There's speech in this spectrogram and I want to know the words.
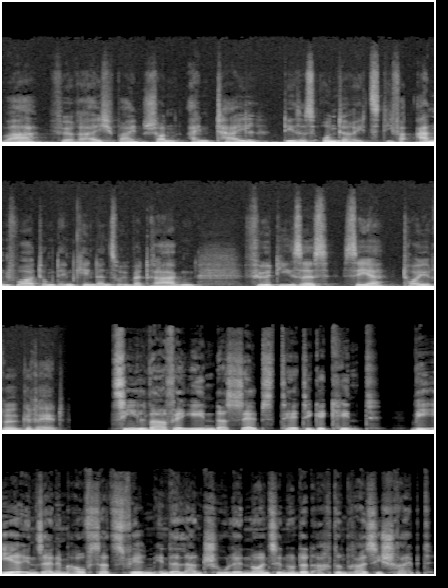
war für Reichwein schon ein Teil dieses Unterrichts, die Verantwortung den Kindern zu übertragen, für dieses sehr teure Gerät. Ziel war für ihn das selbsttätige Kind, wie er in seinem Aufsatz Film in der Landschule 1938 schreibt.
